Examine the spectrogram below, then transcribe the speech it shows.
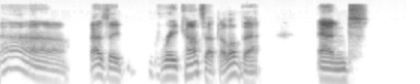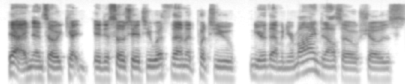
Ah, that is a great concept. I love that. And yeah, and, and so it, it associates you with them. It puts you near them in your mind and also shows,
